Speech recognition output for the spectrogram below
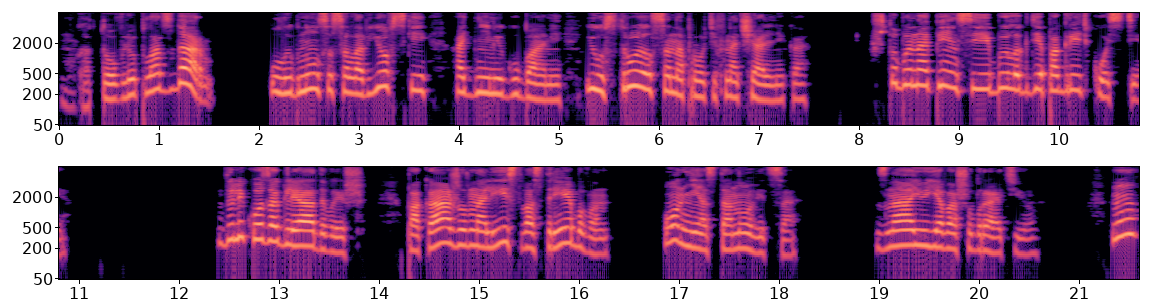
«Готовлю плацдарм», — улыбнулся Соловьевский, одними губами и устроился напротив начальника, чтобы на пенсии было где погреть кости. Далеко заглядываешь. Пока журналист востребован, он не остановится. Знаю я вашу братью. Ну,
